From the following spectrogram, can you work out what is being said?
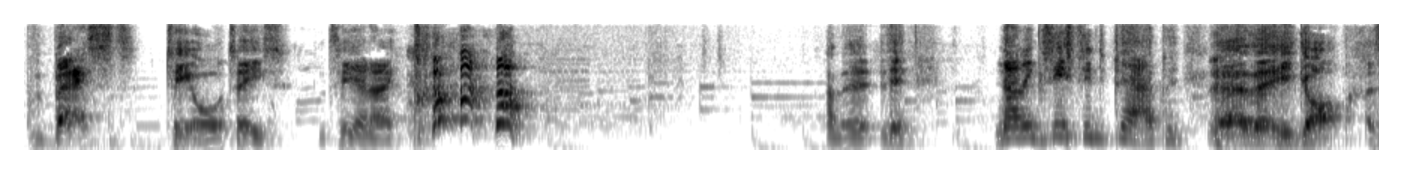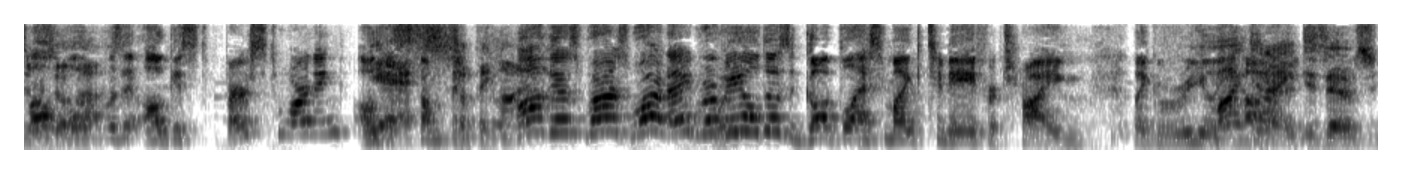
The best, Tito Ortiz in TNA. and the, the non-existent pep uh, that he got as a Oh, result what- of that. was it August 1st warning? August Yes, something. something like that. August 1st warning revealed us. God bless Mike Tenay for trying, like, really Mike. Tenay deserves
